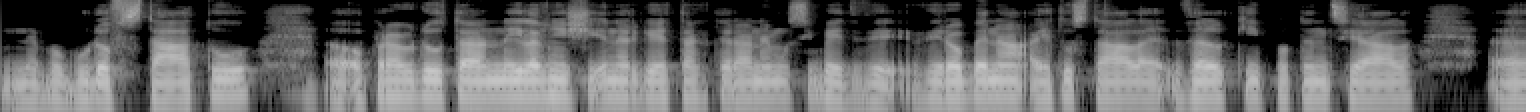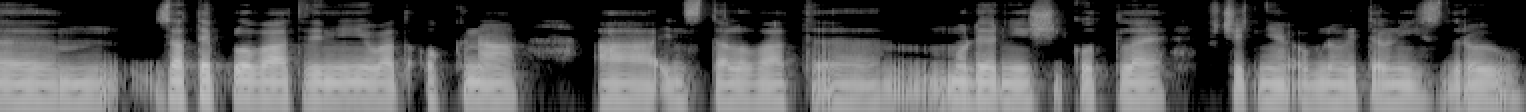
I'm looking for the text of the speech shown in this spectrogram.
nebo budov státu. Opravdu ta nejlevnější energie je ta, která nemusí být vyrobena a je tu stále velký potenciál ehm, zateplovat, vyměňovat okna a instalovat modernější kotle, včetně obnovitelných zdrojů.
